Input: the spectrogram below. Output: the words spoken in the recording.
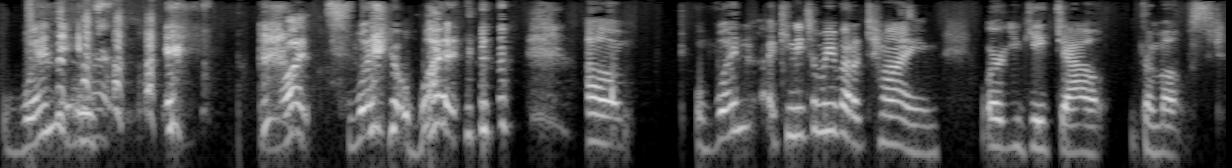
when is What? What? What? um, when can you tell me about a time where you geeked out the most?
